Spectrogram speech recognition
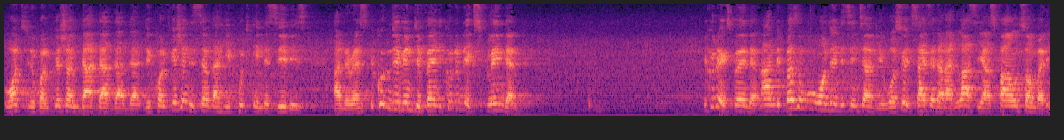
what the qualification, that, that, that, that. The qualification itself that he put in the CVs and the rest, he couldn't even defend, he couldn't explain them. He couldn't explain them. And the person who wanted this interview was so excited that at last he has found somebody.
